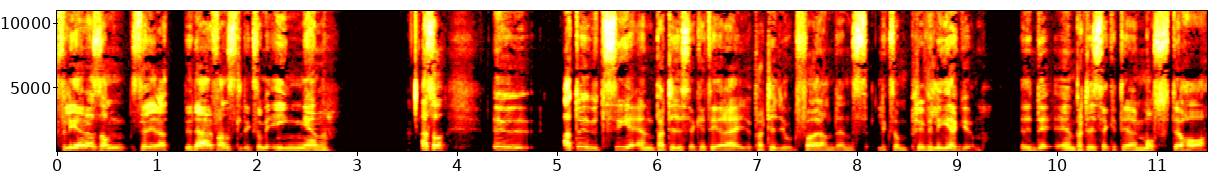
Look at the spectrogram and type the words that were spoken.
flera som säger att det där fanns liksom ingen, alltså u- att utse en partisekreterare är ju partiordförandens liksom privilegium. En partisekreterare måste ha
